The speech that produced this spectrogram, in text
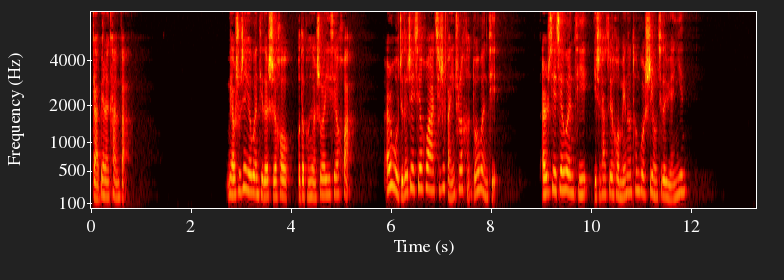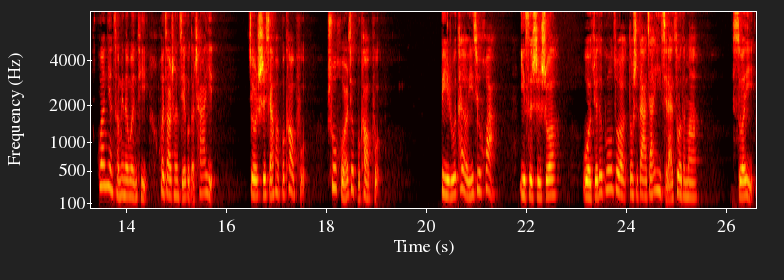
改变了看法。描述这个问题的时候，我的朋友说了一些话，而我觉得这些话其实反映出了很多问题，而这些问题也是他最后没能通过试用期的原因。观念层面的问题会造成结果的差异，就是想法不靠谱，出活就不靠谱。比如他有一句话，意思是说。我觉得工作都是大家一起来做的吗？所以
